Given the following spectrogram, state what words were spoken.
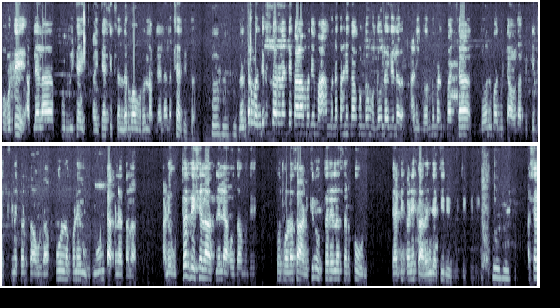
होते आपल्याला पूर्वीच्या ऐत- ऐतिहासिक संदर्भावरून आपल्याला लक्षात येतं. नंतर मंदिर सुधारण्याच्या काळामध्ये मनकर्णिका कुंड मुजवलं गेलं आणि गरुड मंडपाच्या दोन बाजूच्या हौदापैकी दक्षिणेकडचा हौदा पूर्णपणे मुजवून टाकण्यात आला. आणि उत्तर दिशेला असलेल्या हौदामध्ये तो थोडासा आणखीन उत्तरेला सरकवून त्या ठिकाणी कारंजाची निर्मिती केली. अशा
